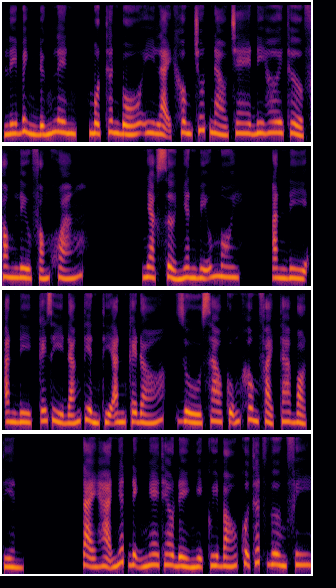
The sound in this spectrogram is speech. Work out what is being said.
Lý Bình đứng lên, một thân bố y lại không chút nào che đi hơi thở phong lưu phóng khoáng. Nhạc sở nhân bĩu môi, ăn đi, ăn đi, cái gì đáng tiền thì ăn cái đó, dù sao cũng không phải ta bỏ tiền. Tại hạ nhất định nghe theo đề nghị quý báu của thất vương phi.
